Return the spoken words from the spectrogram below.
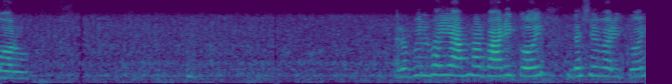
বড়। রবিল ভাইয়া, আপনার বাড়ি কই? দেশের বাড়ি কই?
